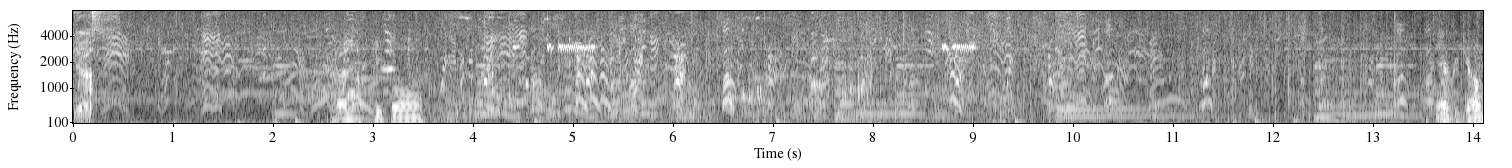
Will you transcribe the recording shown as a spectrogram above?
Yes! Have enough people. There we go.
